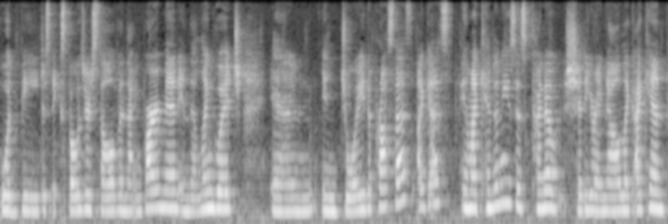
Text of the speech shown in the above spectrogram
would be just expose yourself in that environment, in that language, and enjoy the process, I guess. And my Cantonese is kind of shitty right now. Like I can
